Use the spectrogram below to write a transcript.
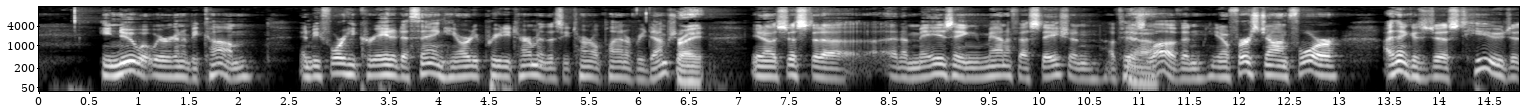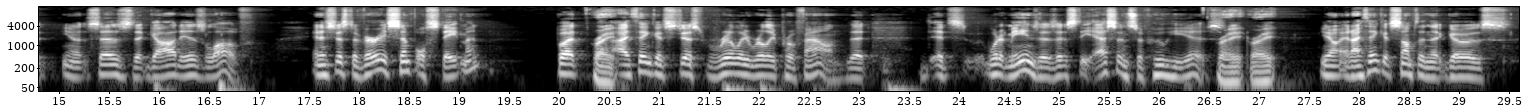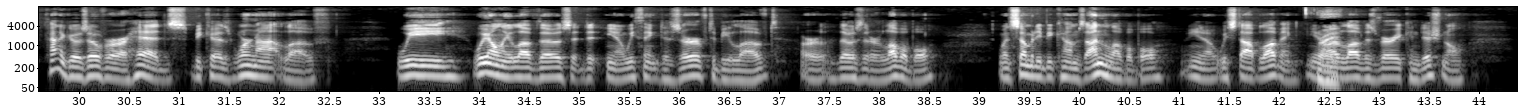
He knew what we were going to become. And before he created a thing, he already predetermined this eternal plan of redemption. Right. You know, it's just a, an amazing manifestation of his Yeah. love. And, you know, First John 4, I think is just huge. It, you know, it says that God is love. And it's just a very simple statement, but Right. I think it's just really, really profound that it's what it means is it's the essence of who he is. Right. Right. you know and i think it's something that goes kind of goes over our heads because we're not love. We we only love those that you know we think deserve to be loved or those that are lovable. When somebody becomes unlovable you know we stop loving. You know our love is very conditional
